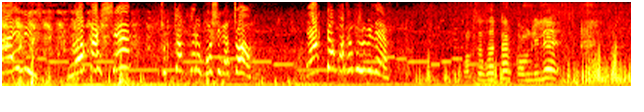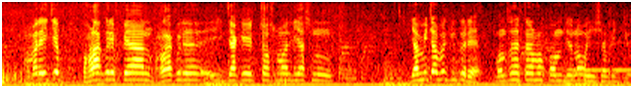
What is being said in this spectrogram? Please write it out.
তাই নিস লোক আসছে চুপচাপ করে বসে গেছ একটা কথা বলবি না? পঞ্চাশ হাজার টাকা কম নিলে আমার এই যে ভাড়া করে প্যান ভাড়া করে এই জ্যাকেট চশমা নিয়ে আসনু যা মিটাবে কি করে? পঞ্চাশ হাজার টাকা আমার কম দিও না ওই হিসাবে দিও।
